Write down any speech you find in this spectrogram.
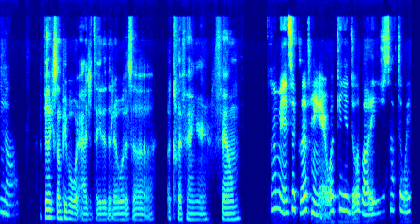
No. I feel like some people were agitated that it was a a cliffhanger film. I mean, it's a cliffhanger. What can you do about it? You just have to wait.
